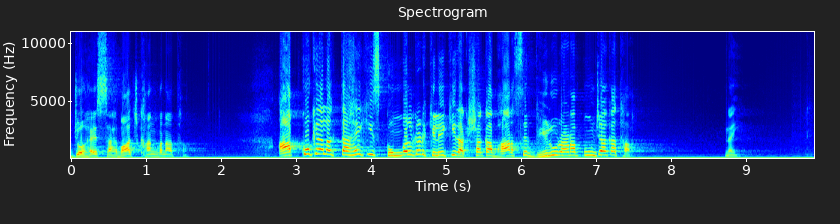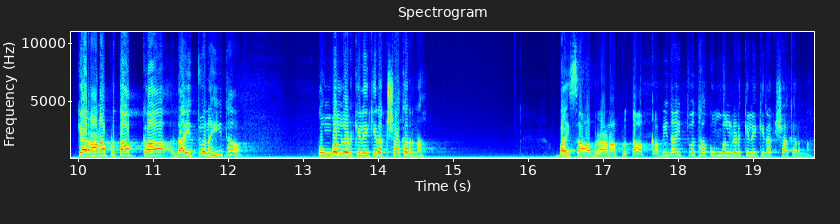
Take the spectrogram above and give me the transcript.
जो है सहबाज खान बना था। आपको क्या लगता है कि इस कुंभलगढ़ किले की रक्षा का भार सिर्फ़ भीलू राणा पूंजा का था? नहीं। क्या राणा प्रताप का दायित्व नहीं था कुंभलगढ़ किले की रक्षा करना? भाई साहब, राणा प्रताप का भी दायित्व था कुंभलगढ़ किले की रक्षा करना।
